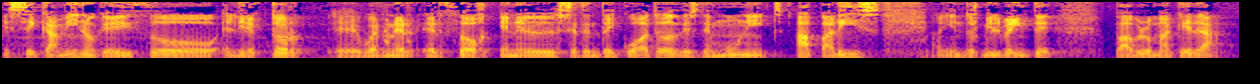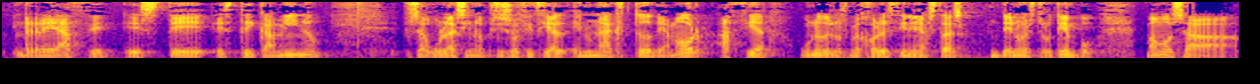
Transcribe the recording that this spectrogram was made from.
ese camino que hizo el director eh, Werner Herzog en el 74 desde Múnich a París y en 2020 Pablo Maqueda rehace este, este camino según la sinopsis oficial, en un acto de amor hacia uno de los mejores cineastas de nuestro tiempo. Vamos a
